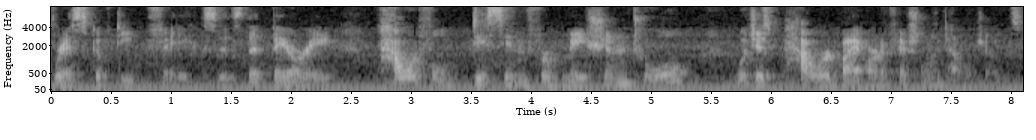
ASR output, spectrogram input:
risk of deep fakes is that they are a powerful disinformation tool which is powered by artificial intelligence.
